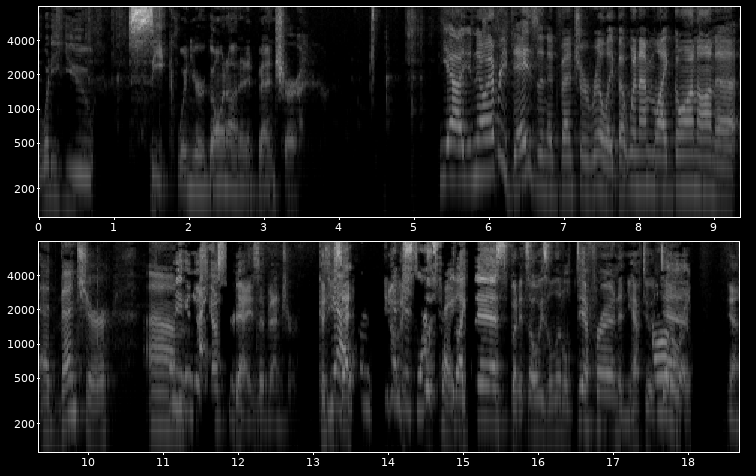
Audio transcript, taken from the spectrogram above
what do you seek when you're going on an adventure? Yeah, you know, every day's an adventure, really. But when I'm like going on a adventure, um, or even just I, yesterday's adventure, because you yeah, said even, you know, it's supposed yesterday. to be like this, but it's always a little different, and you have to totally. adapt. Yeah,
